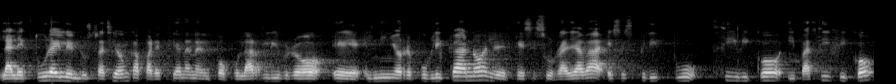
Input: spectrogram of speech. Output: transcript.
la lectura y la ilustración que aparecían en el popular libro eh, El niño republicano, en el que se subrayaba ese espíritu cívico y pacífico,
